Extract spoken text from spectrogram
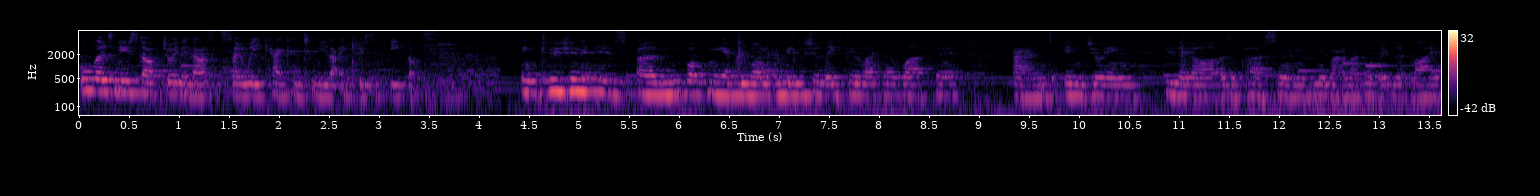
all those new staff joining us so we can continue that inclusive ethos. Inclusion is um, welcoming everyone and making sure they feel like they're worth it and enjoying who they are as a person, no matter like what they look like,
